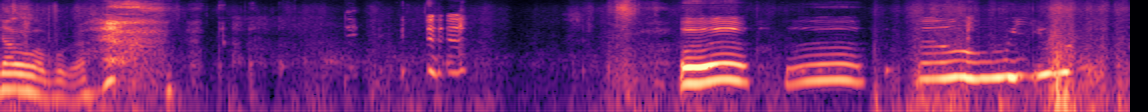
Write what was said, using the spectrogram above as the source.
Gel lan buraya.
